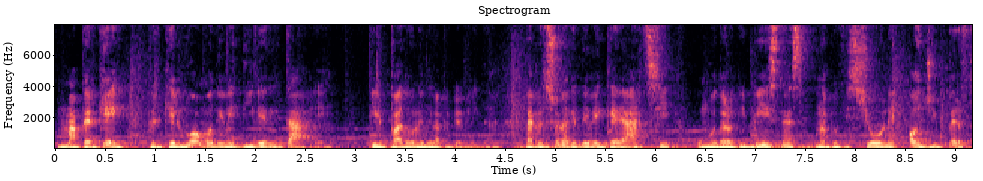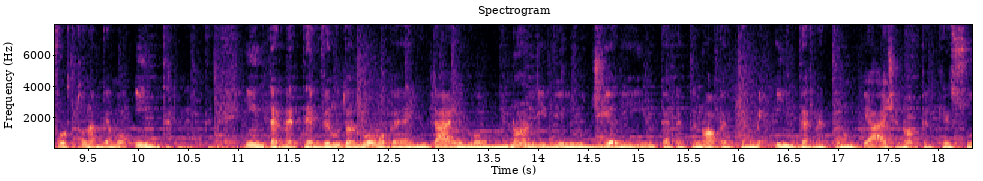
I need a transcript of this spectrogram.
Ma perché? Perché l'uomo deve diventare il padrone della propria vita, la persona che deve crearsi un modello di business, una professione. Oggi per fortuna abbiamo internet internet è venuto all'uomo per aiutare l'uomo, non l'ideologia di internet, no perché a me internet non piace, no perché su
